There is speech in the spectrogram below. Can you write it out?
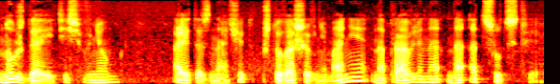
нуждаетесь в нем, а это значит, что ваше внимание направлено на отсутствие.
